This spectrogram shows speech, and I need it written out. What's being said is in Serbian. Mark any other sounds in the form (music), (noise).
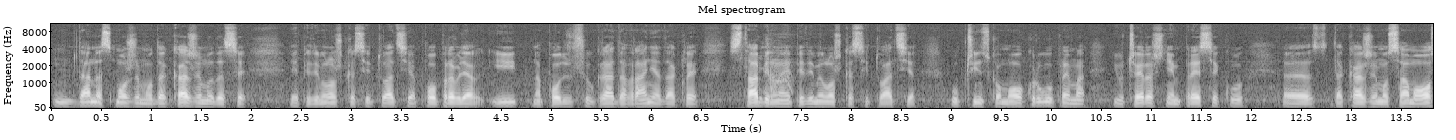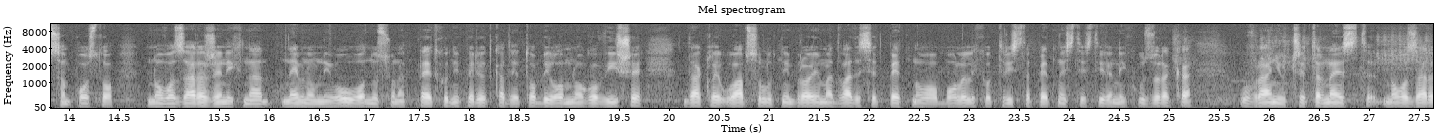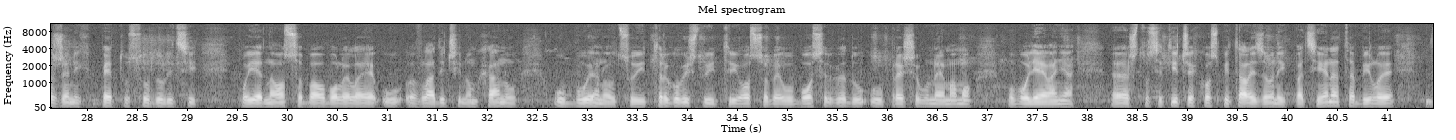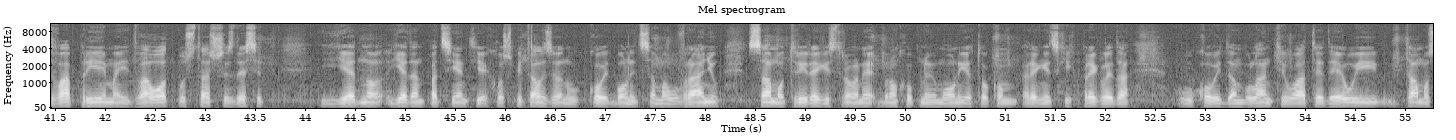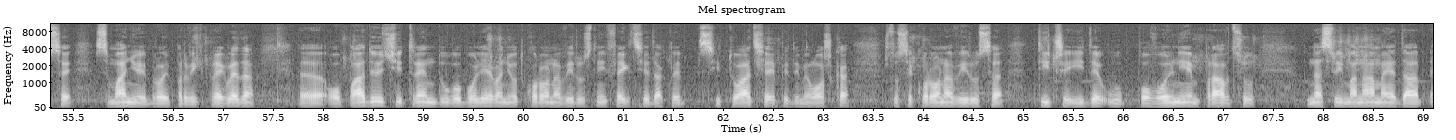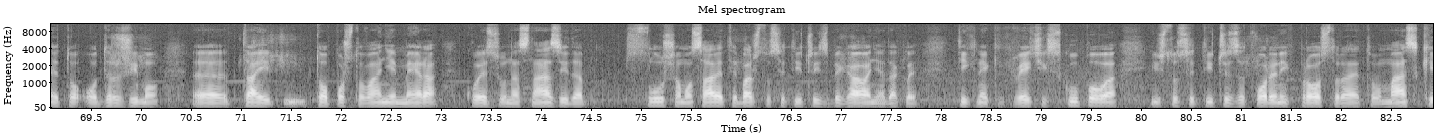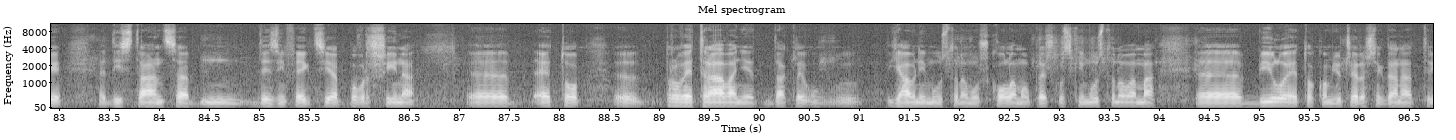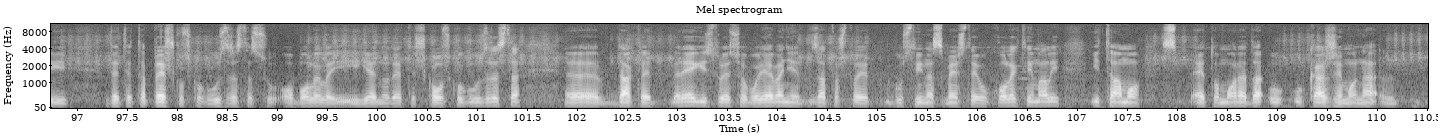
Danas možemo da kažemo da se epidemiološka situacija popravlja i na području grada Vranja, dakle stabilna epidemiološka situacija u Pčinskom okrugu prema jučerašnjem preseku, e, da kažemo samo 8% novozaraženih na dnevnom nivou u odnosu na prethodni period kada je to bilo mnogo više, dakle u apsolutnim brojima 25 novoobolelih od 315 testiranih uzoraka, u Vranju 14 novozaraženih, pet u Sudulici, po jedna osoba obolela je u Vladičinom Hanu, u Bujanovcu i Trgovištu i tri osobe u Bosilgradu, u Preševu nemamo oboljevanja. E, što se tiče hospitalizovanih pacijenata, bilo je dva prijema i dva otpusta, 60 Jedno, jedan pacijent je hospitalizovan u COVID bolnicama u Vranju, samo tri registrovane bronhopneumonije tokom regenskih pregleda u COVID ambulanti u ATD-u i tamo se smanjuje broj prvih pregleda, e, opadajući trend u oboljevanju od koronavirusne infekcije, dakle situacija epidemiološka što se koronavirusa tiče ide u povoljnijem pravcu, na svima nama je da eto održimo e, taj to poštovanje mera koje su na snazi da slušamo savete bar što se tiče izbegavanja dakle tih nekih većih skupova i što se tiče zatvorenih prostora eto maske distanca dezinfekcija površina e, eto e, provetravanje dakle u javnim ustanovama, u školama, u preškolskim ustanovama. E, bilo je tokom jučerašnjeg dana tri deteta preškolskog uzrasta su obolele i jedno dete školskog uzrasta. E, dakle, registruje se oboljevanje zato što je gustina smeštaja u kolektivima, ali i tamo eto, mora da ukažemo na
